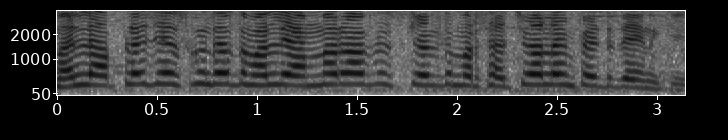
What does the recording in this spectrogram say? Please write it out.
మళ్ళీ అప్లై చేసుకున్న తర్వాత మళ్ళీ ఎంఆర్ ఆఫీస్కి వెళ్తే మరి సచివాలయం పెట్టి దేనికి?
